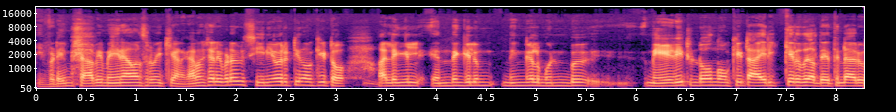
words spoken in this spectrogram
ഇവിടെയും ഷാബി മെയിൻ ആവാൻ ശ്രമിക്കുകയാണ്. കാരണം വെച്ചാൽ ഇവിടെ ഒരു സീനിയോറിറ്റി നോക്കിയിട്ടോ അല്ലെങ്കിൽ എന്തെങ്കിലും നിങ്ങൾ മുൻപ് നേടിയിട്ടുണ്ടോ എന്ന് നോക്കിയിട്ടായിരിക്കരുത് അദ്ദേഹത്തിന്റെ ആ ഒരു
